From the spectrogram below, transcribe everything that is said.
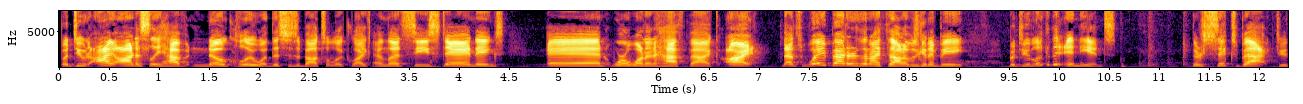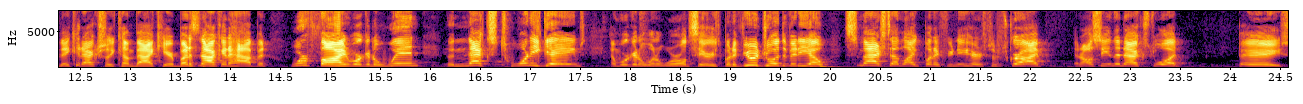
But dude, I honestly have no clue what this is about to look like. And let's see standings. And we're one and a half back. All right, that's way better than I thought it was going to be. But dude, look at the Indians. They're six back, dude. They could actually come back here, but it's not going to happen. We're fine. We're going to win the next 20 games, and we're going to win a World Series. But if you enjoyed the video, smash that like button. If you're new here, subscribe, and I'll see you in the next one. Peace.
